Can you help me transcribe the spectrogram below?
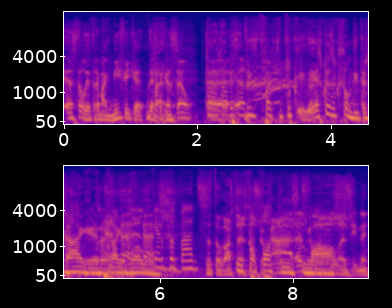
esta letra magnífica desta Pá, canção. Estava, estava a pensar nisso de facto, porque as coisas que são ditas nesta Traga, letra- traga bolas. Quero papar. se tu gostas de jogar as bolas e,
